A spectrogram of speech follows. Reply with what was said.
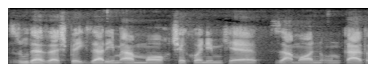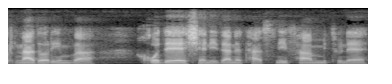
زود ازش بگذریم اما چه کنیم که زمان اونقدر نداریم و خود شنیدن تصنیف هم می‌تونه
